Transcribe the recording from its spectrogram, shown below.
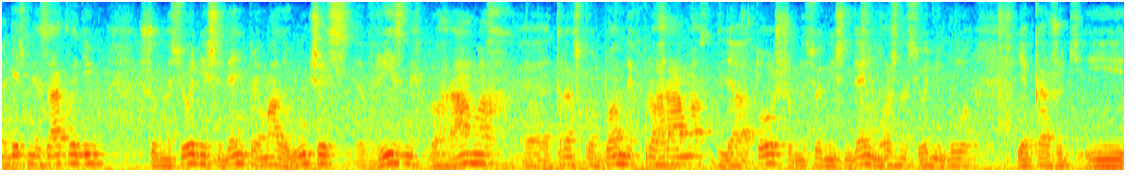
медичних закладів, щоб на сьогоднішній день приймали участь в різних програмах, е, транскордонних програмах для того, щоб на сьогоднішній день можна сьогодні було, як кажуть, і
